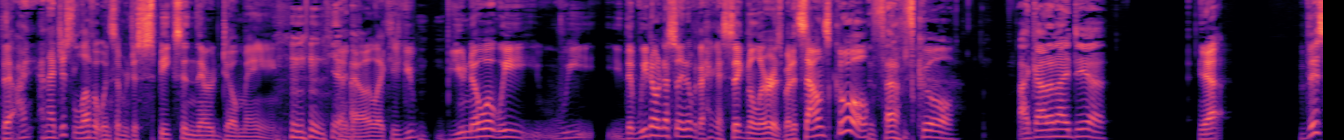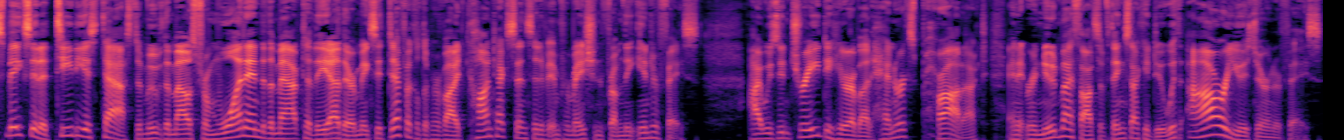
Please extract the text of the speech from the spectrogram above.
That I, and I just love it when someone just speaks in their domain. Yeah. You know, like you, you know what we, we, that we don't necessarily know what the heck a signaler is, but it sounds cool. It sounds cool. I got an idea. Yeah. This makes it a tedious task to move the mouse from one end of the map to the other, makes it difficult to provide context sensitive information from the interface. I was intrigued to hear about Henrik's product, and it renewed my thoughts of things I could do with our user interface.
